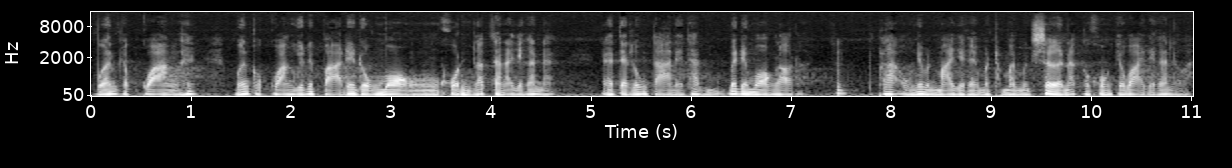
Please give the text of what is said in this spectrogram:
เหมือนกับกวาง เหมือนกับกวางอยู่ในป่าในโรงมองคนลักษณะอย่างนั้นนะแต่หลวงตาเนี่ยท่านไม่ได้มองเราพระองค์นี้มันมาอย่างไงมันทำไมมันเซอร์นักก็คงจะว่าอย่างนั้นหรอวะ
